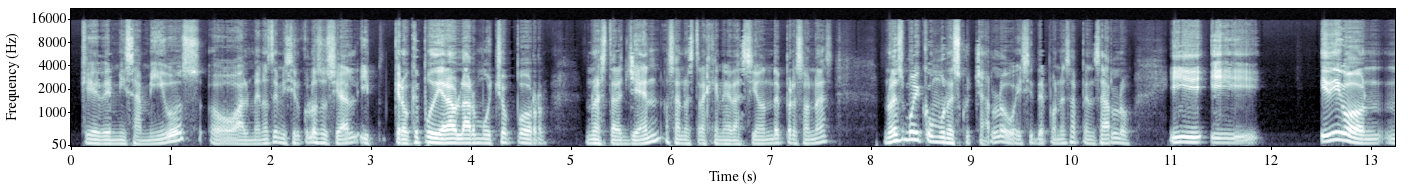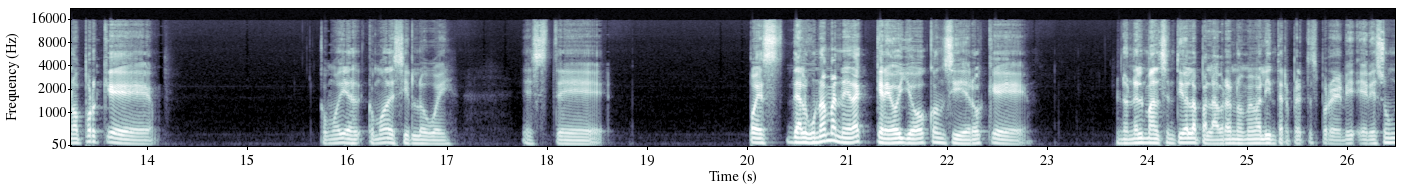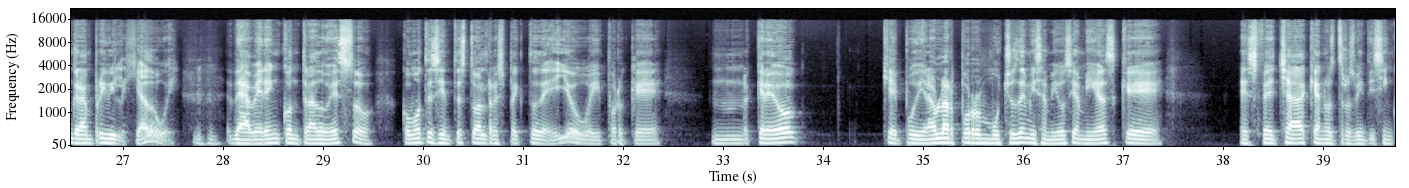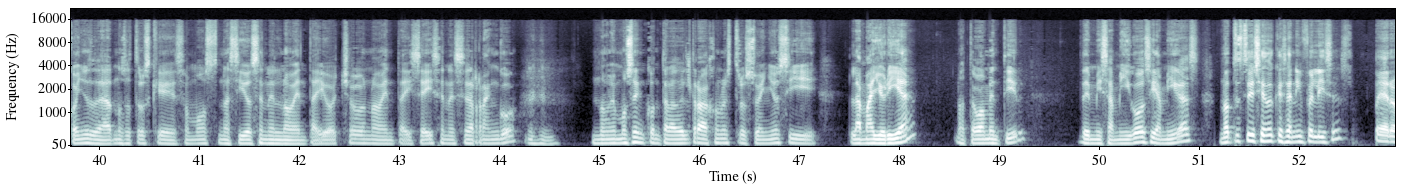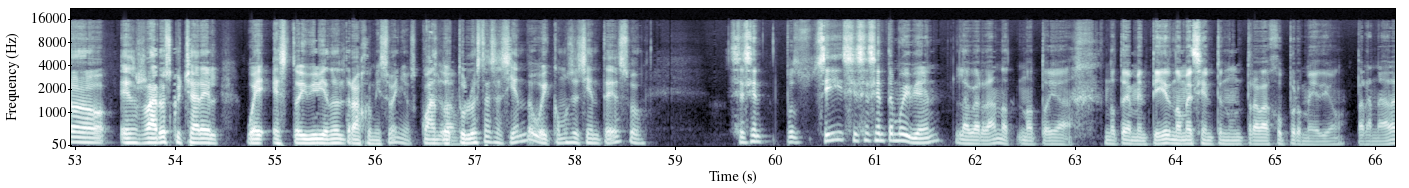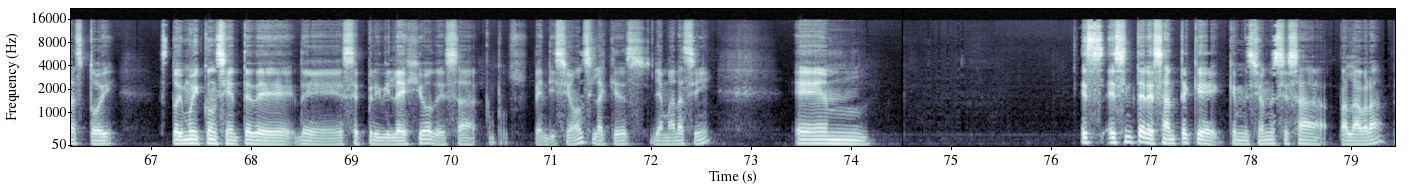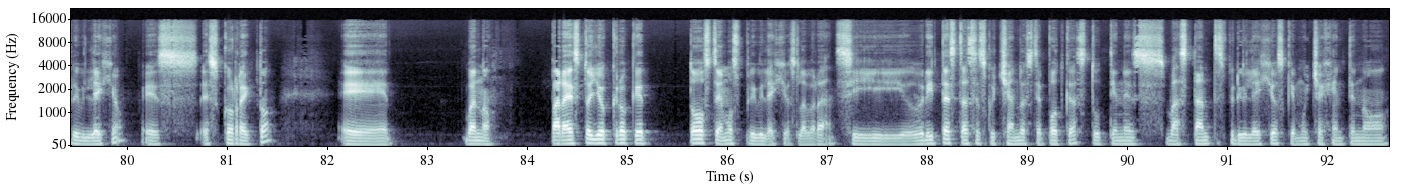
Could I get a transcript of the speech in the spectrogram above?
que de mis amigos, o al menos de mi círculo social, y creo que pudiera hablar mucho por nuestra gen, o sea, nuestra generación de personas, no es muy común escucharlo, güey, si te pones a pensarlo. Y, y, y digo, no porque... ¿Cómo, cómo decirlo, güey? Este, pues de alguna manera creo yo, considero que, no en el mal sentido de la palabra, no me malinterpretes, pero eres un gran privilegiado, güey, de haber encontrado eso. ¿Cómo te sientes tú al respecto de ello, güey? Porque mm, creo que pudiera hablar por muchos de mis amigos y amigas que es fecha que a nuestros 25 años de edad, nosotros que somos nacidos en el 98, 96, en ese rango, no hemos encontrado el trabajo de nuestros sueños y la mayoría, no te voy a mentir, de mis amigos y amigas, no te estoy diciendo que sean infelices, pero es raro escuchar el, güey, estoy viviendo el trabajo de mis sueños. Cuando tú lo estás haciendo, güey, ¿cómo se siente eso? Se siente, pues sí, sí se siente muy bien, la verdad, no, no, te voy a, no te voy a mentir, no me siento en un trabajo promedio, para nada, estoy, estoy muy consciente de, ese privilegio, de esa pues, bendición, si la quieres llamar así. Eh, es, interesante que, menciones esa palabra, privilegio, es, es correcto. Eh, bueno, para esto yo creo que todos tenemos privilegios, la verdad. Si ahorita estás escuchando este podcast, tú tienes bastantes privilegios que mucha gente no,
